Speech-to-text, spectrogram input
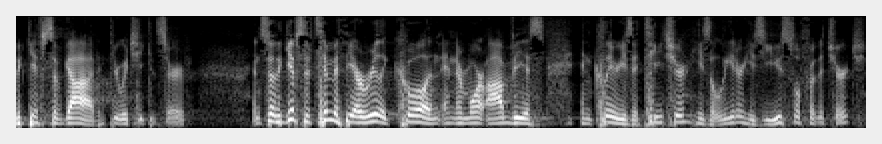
the gifts of God through which he could serve. And so the gifts of Timothy are really cool and, and they're more obvious and clear. He's a teacher, he's a leader, he's useful for the church.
